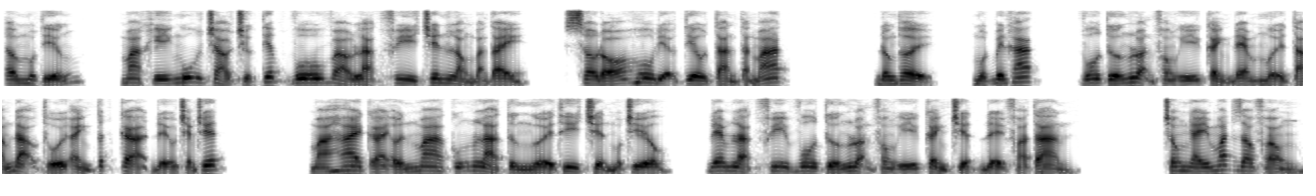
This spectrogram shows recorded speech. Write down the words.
Âm một tiếng, ma khí ngũ trảo trực tiếp vô vào Lạc Phi trên lòng bàn tay, sau đó hô điệu tiêu tan tàn mát. Đồng thời, một bên khác, vô tướng loạn phong ý cảnh đem 18 đạo thối ảnh tất cả đều chém chết. Mà hai cái ấn ma cũng là từng người thi triển một chiều, đem Lạc Phi vô tướng loạn phong ý cảnh triệt để phá tan. Trong nháy mắt giao phong,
